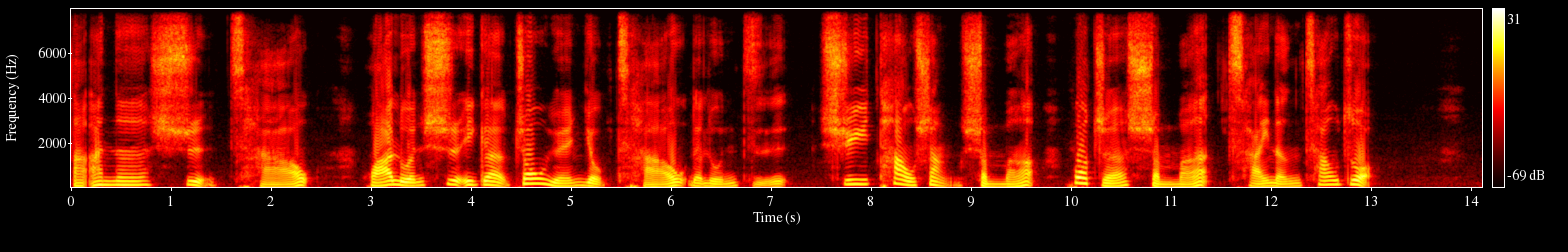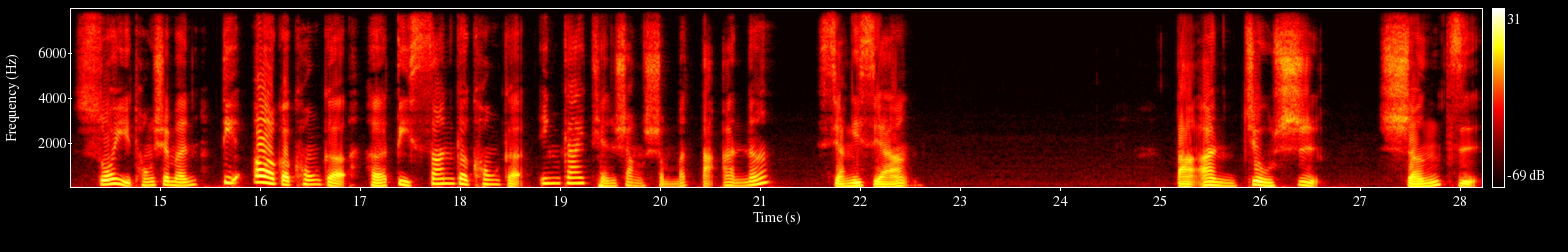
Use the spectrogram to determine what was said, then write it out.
答案呢是槽，滑轮是一个周圆有槽的轮子，需套上什么或者什么才能操作？所以同学们，第二个空格和第三个空格应该填上什么答案呢？想一想，答案就是绳子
